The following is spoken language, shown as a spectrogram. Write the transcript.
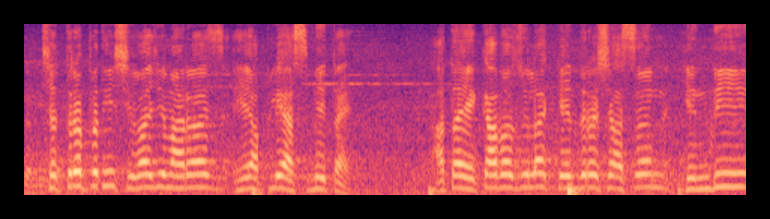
कमी छत्रपती शिवाजी महाराज हे आपली अस्मिता आहे. आता एका बाजूला केंद्र शासन हिंदी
